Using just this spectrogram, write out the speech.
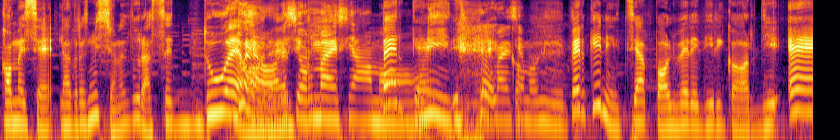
come se la trasmissione durasse due, Due ore, sì, ormai siamo perché, uniti. Ormai ecco, siamo uniti. perché inizia Polvere di ricordi. E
